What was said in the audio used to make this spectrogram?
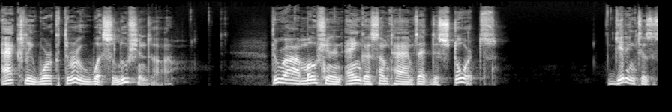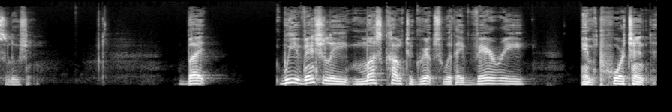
actually worked through what solutions are. Through our emotion and anger, sometimes that distorts getting to the solution. But we eventually must come to grips with a very important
